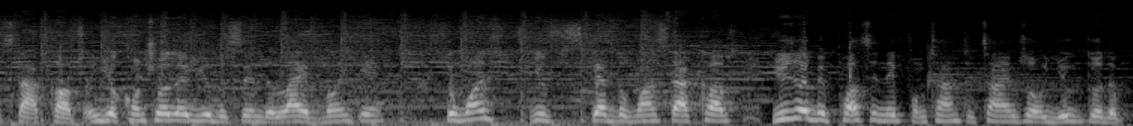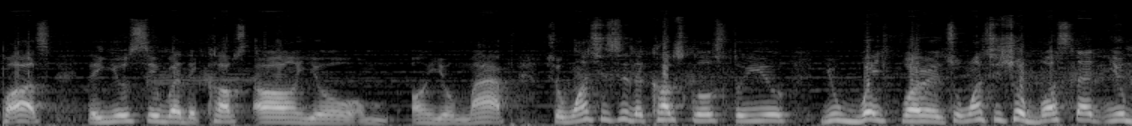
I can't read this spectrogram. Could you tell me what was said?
star cups. And your controller, you'll be seeing the light blinking. So once you get the one star cups, usually be pausing it from time to time. So you go to pause, then you see where the cups are on your on your map. So once you see the cups close to you, you wait for it. So once you show busted, you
